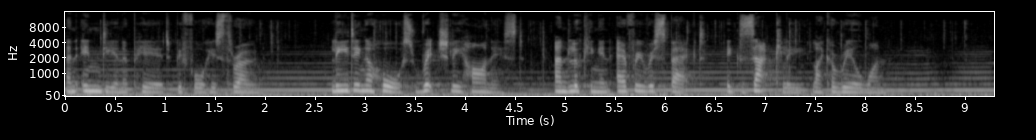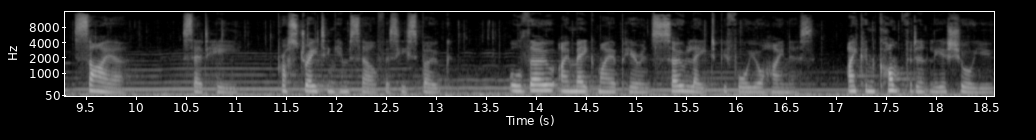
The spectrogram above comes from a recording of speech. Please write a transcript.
an Indian appeared before his throne, leading a horse richly harnessed and looking in every respect exactly like a real one. Sire, said he, prostrating himself as he spoke, although I make my appearance so late before your highness, I can confidently assure you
